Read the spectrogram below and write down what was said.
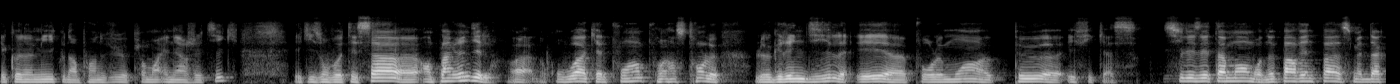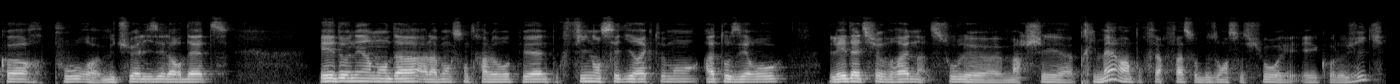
économique ou d'un point de vue purement énergétique, et qu'ils ont voté ça euh, en plein Green Deal. Voilà, donc on voit à quel point pour l'instant le, Green Deal est euh, pour le moins peu efficace. Si les États membres ne parviennent pas à se mettre d'accord pour mutualiser leurs dettes et donner un mandat à la Banque Centrale Européenne pour financer directement à taux zéro les dettes souveraines sous le marché primaire hein, pour faire face aux besoins sociaux et écologiques,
